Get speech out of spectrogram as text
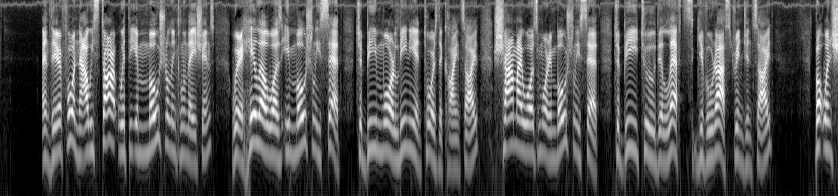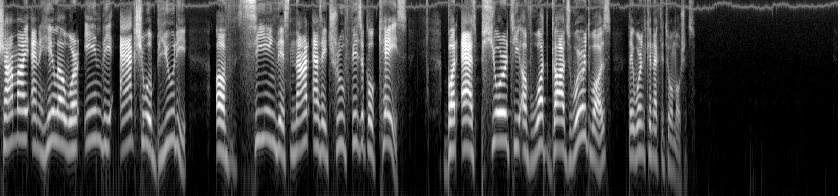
And therefore, now we start with the emotional inclinations where Hillel was emotionally set to be more lenient towards the kind side. Shammai was more emotionally set to be to the left's Gevurah, stringent side. But when Shammai and Hillel were in the actual beauty of seeing this not as a true physical case, but as purity of what God's word was, they weren't connected to emotions.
